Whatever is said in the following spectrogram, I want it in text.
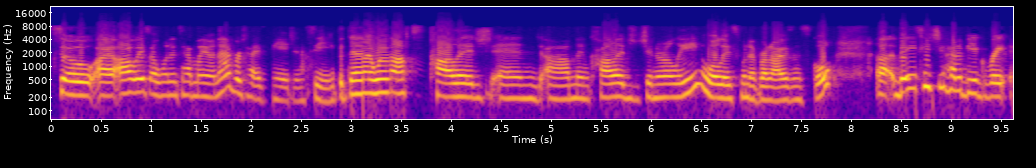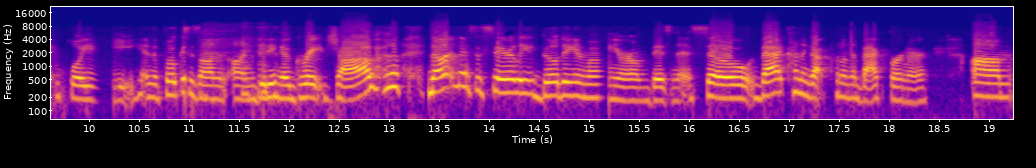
so I always I wanted to have my own advertising agency. But then I went off to college, and um, in college generally, well at least whenever I was in school, uh, they teach you how to be a great employee, and the focus is on on getting a great job, not necessarily building and running your own business. So that kind of got put on the back burner. Um,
